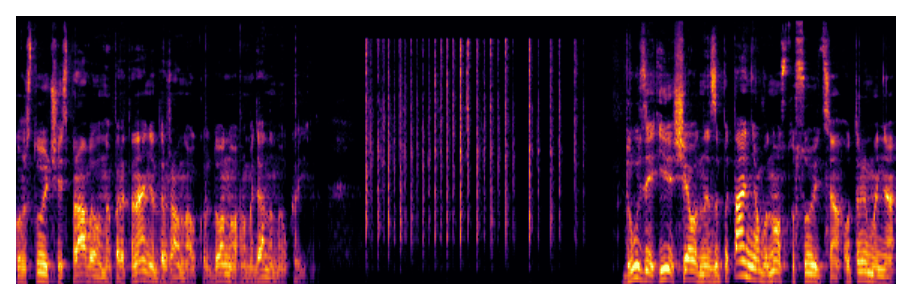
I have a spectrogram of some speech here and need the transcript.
користуючись правилами перетинання державного кордону громадянами України. Друзі, і ще одне запитання: воно стосується отримання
